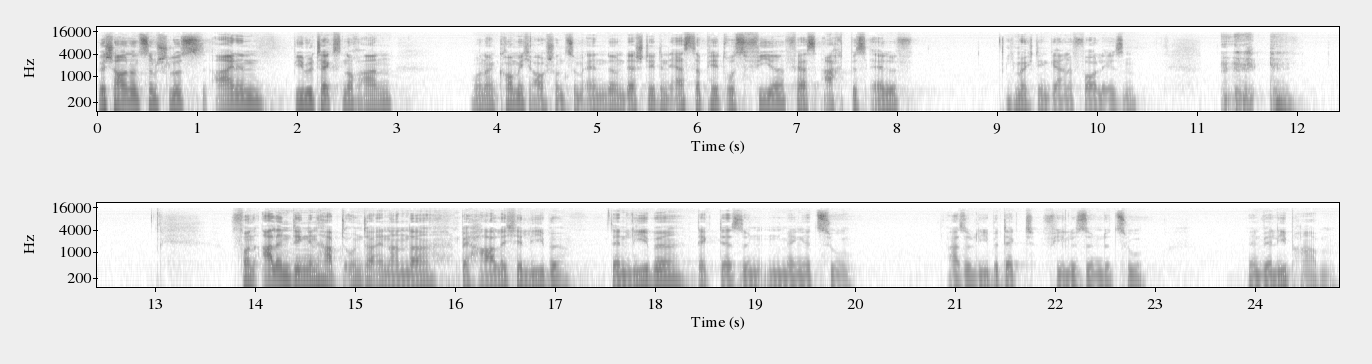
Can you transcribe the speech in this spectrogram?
wir schauen uns zum Schluss einen Bibeltext noch an und dann komme ich auch schon zum Ende. Und der steht in 1. Petrus 4, Vers 8 bis 11. Ich möchte ihn gerne vorlesen. Von allen Dingen habt untereinander beharrliche Liebe, denn Liebe deckt der Sündenmenge zu. Also Liebe deckt viele Sünde zu, wenn wir lieb haben.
